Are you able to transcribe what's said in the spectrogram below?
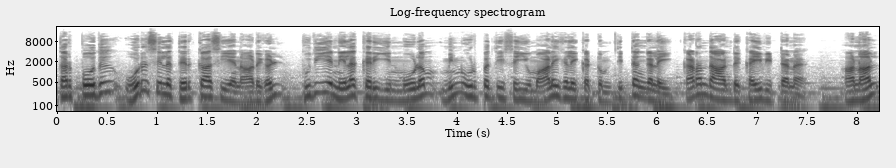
தற்போது ஒரு சில தெற்காசிய நாடுகள் புதிய நிலக்கரியின் மூலம் மின் உற்பத்தி செய்யும் ஆலைகளை கட்டும் திட்டங்களை கடந்த ஆண்டு கைவிட்டன. ஆனால்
